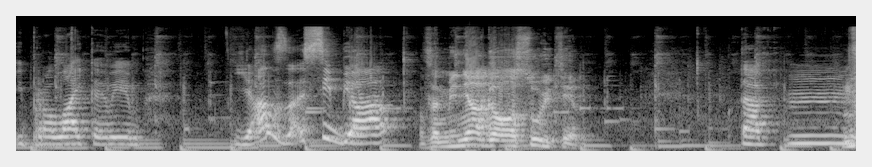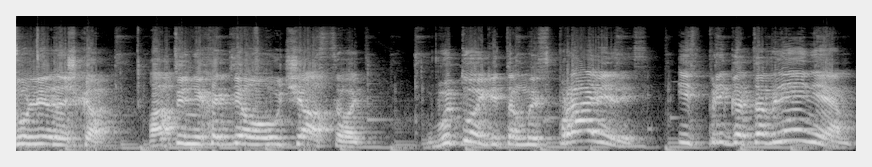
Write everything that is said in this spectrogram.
и пролайкаем. Я за себя. За меня голосуйте. Так, Ну, Леночка, а ты не хотела участвовать. В итоге-то мы справились и с приготовлением,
